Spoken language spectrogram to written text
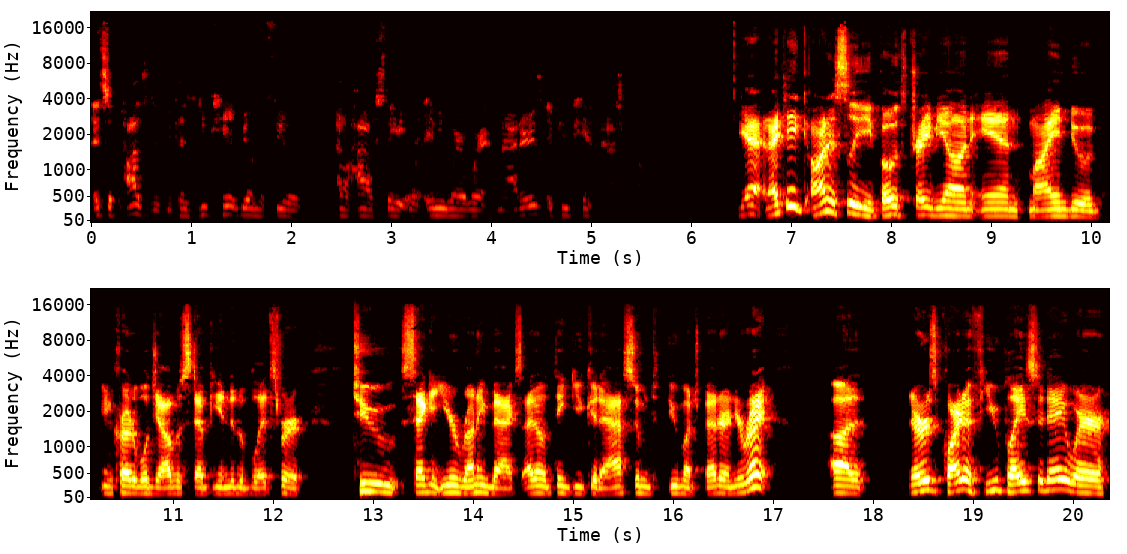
it's a positive because you can't be on the field at Ohio State or anywhere where it matters if you can't pass block. Yeah, and I think honestly, both TreVeyon and Miyan do an incredible job of stepping into the blitz for two second year running backs. I don't think you could ask them to do much better. And you're right. Uh, there's quite a few plays today where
